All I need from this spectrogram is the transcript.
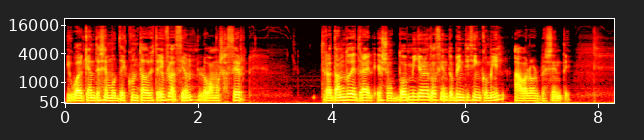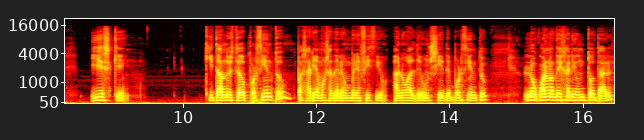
igual que antes hemos descontado esta inflación, lo vamos a hacer tratando de traer esos 2.225.000 a valor presente. Y es que, quitando este 2%, pasaríamos a tener un beneficio anual de un 7%, lo cual nos dejaría un total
